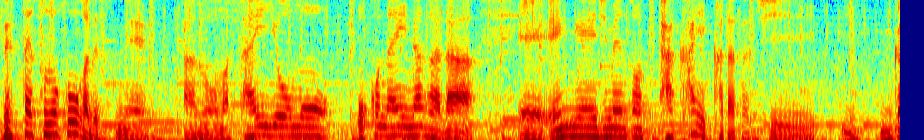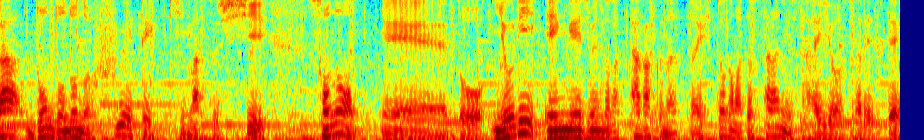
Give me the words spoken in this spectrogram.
絶対その方がですねあの、まあ、採用も行いながら、えー、エンゲージメントの高い方たちがどんどんどんどん増えてきますしその、えーと、よりエンゲージメントが高くなった人がまたさらに採用されて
